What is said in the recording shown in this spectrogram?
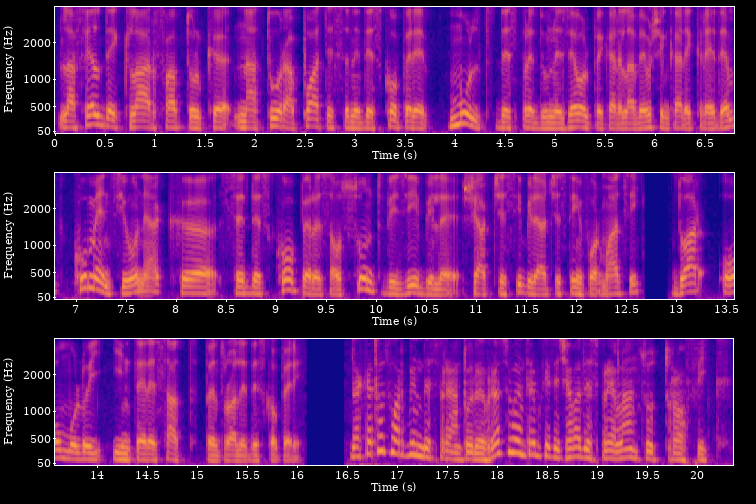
la fel de clar faptul că natura poate să ne descopere mult despre Dumnezeul pe care îl avem și în care credem, cu mențiunea că se descoperă sau sunt vizibile și accesibile aceste informații doar omului interesat pentru a le descoperi. Dacă tot vorbim despre natură, vreau să vă întreb câte ceva despre lanțul trofic.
